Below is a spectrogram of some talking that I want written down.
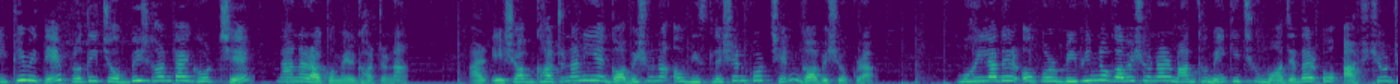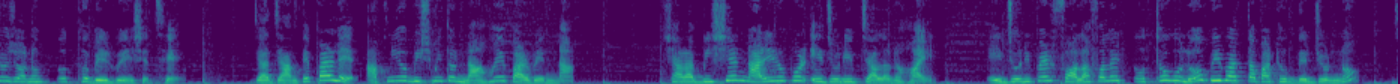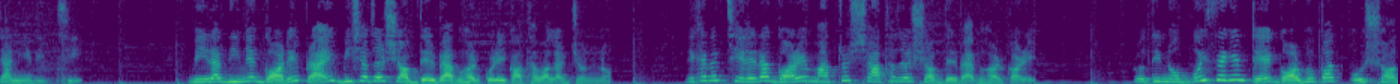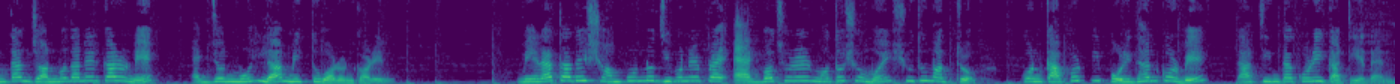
পৃথিবীতে প্রতি চব্বিশ ঘন্টায় ঘটছে নানা রকমের ঘটনা। আর এসব ঘটনা নিয়ে গবেষণা ও বিশ্লেষণ করছেন গবেষকরা। মহিলাদের ওপর বিভিন্ন গবেষণার মাধ্যমে কিছু মজাদার ও আশ্চর্যজনক তথ্য বের হয়ে এসেছে, যা জানতে পারলে আপনিও বিস্মিত না হয়ে পারবেন না। সারা বিশ্বের নারীর উপর এই জরিপ চালানো হয়। এই জরিপের ফলাফলের তথ্যগুলো বিবার্তা পাঠকদের জন্য জানিয়ে দিচ্ছি। মেয়েরা দিনে গড়ে প্রায় বিশ হাজার শব্দের ব্যবহার করে কথা বলার জন্য। যেখানে ছেলেরা গড়ে মাত্র সাত হাজার শব্দের ব্যবহার করে। প্রতি নব্বই সেকেন্ডে গর্ভপাত ও সন্তান জন্মদানের কারণে একজন মহিলা মৃত্যুবরণ করেন। মেয়েরা তাদের সম্পূর্ণ জীবনের প্রায় এক বছরের মতো সময় শুধুমাত্র কোন কাপড়টি পরিধান করবে তা চিন্তা করেই কাটিয়ে দেন।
